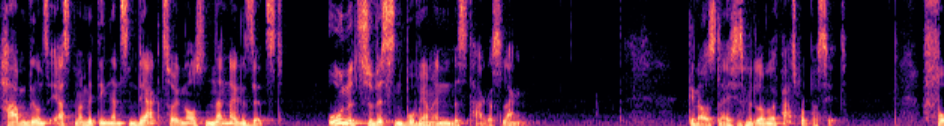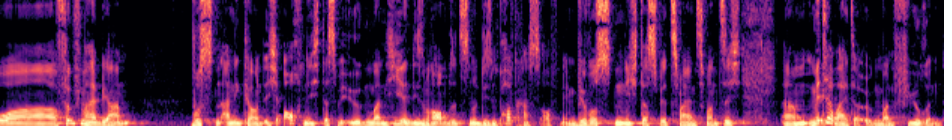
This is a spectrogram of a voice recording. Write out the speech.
haben wir uns erstmal mit den ganzen Werkzeugen auseinandergesetzt ohne zu wissen, wo wir am Ende des Tages langen. Genau das gleiche ist mit Love Passport passiert. Vor fünfeinhalb Jahren wussten Annika und ich auch nicht, dass wir irgendwann hier in diesem Raum sitzen und diesen Podcast aufnehmen. Wir wussten nicht, dass wir 22 ähm, Mitarbeiter irgendwann führen.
